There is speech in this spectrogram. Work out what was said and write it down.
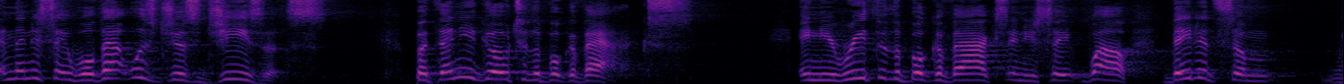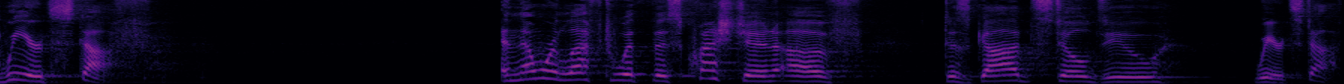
And then you say, well, that was just Jesus. But then you go to the book of Acts and you read through the book of Acts and you say, wow, they did some weird stuff. And then we're left with this question of does God still do weird stuff?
